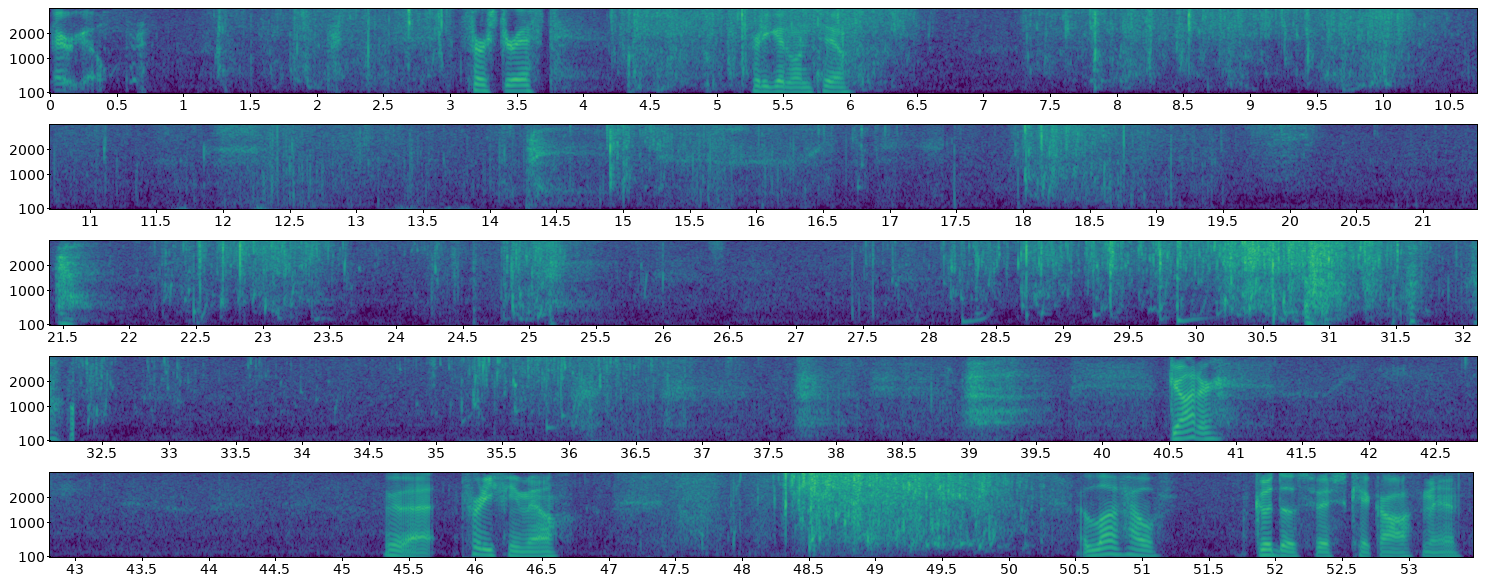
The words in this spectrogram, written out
There we go. First drift. It's a Pretty good one too. Mm-hmm. Got her. Look at that. Pretty female. I love how good those fish kick off, man.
